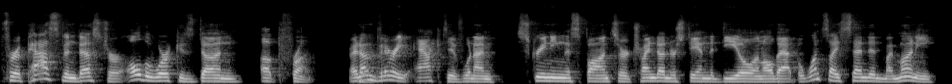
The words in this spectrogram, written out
for a passive investor, all the work is done up front right? I'm very active when I'm screening the sponsor, trying to understand the deal and all that. But once I send in my money,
